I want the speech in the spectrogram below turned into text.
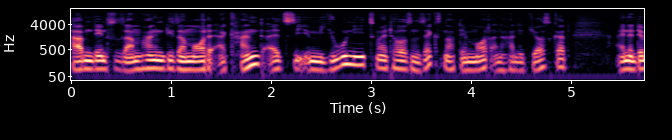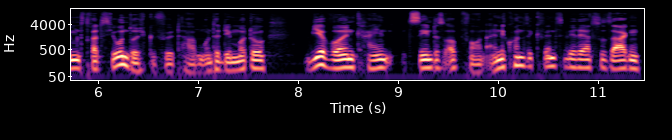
haben den Zusammenhang dieser Morde erkannt, als sie im Juni 2006 nach dem Mord an Halit Yozgat eine Demonstration durchgeführt haben unter dem Motto wir wollen kein zehntes Opfer. Und eine Konsequenz wäre ja zu sagen,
